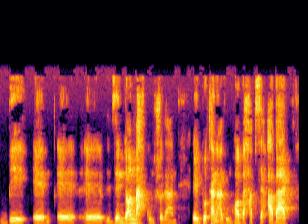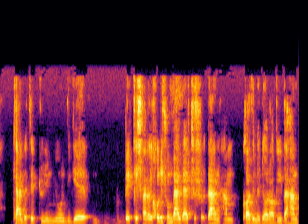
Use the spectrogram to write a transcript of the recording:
به زندان محکوم شدند دو تن از اونها به حبس ابد که البته توی این میون دیگه به کشورهای خودشون برگشته شدن هم کاظم داراوی و هم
